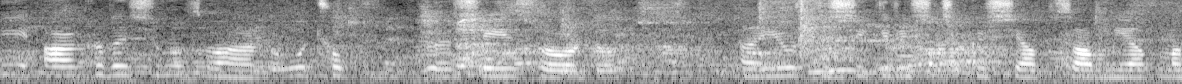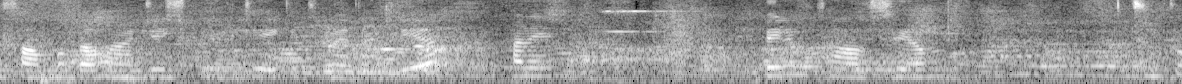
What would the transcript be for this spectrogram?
Bir arkadaşımız vardı. O çok e, şeyi sordu. Ha, yurt dışı giriş çıkış yapsam mı yapmasam mı daha önce hiçbir ülkeye gitmedim diye. Hani benim tavsiyem çünkü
